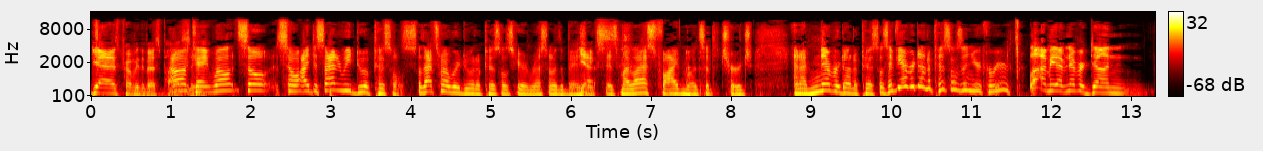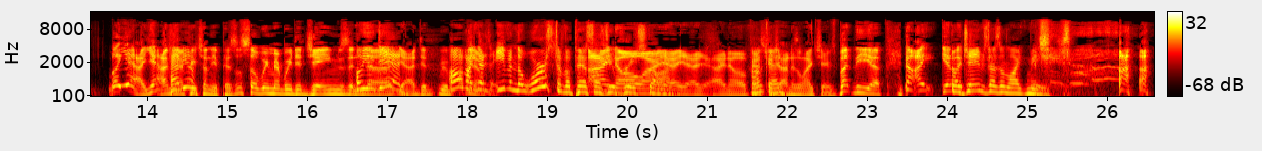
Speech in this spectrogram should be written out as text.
Yeah, it's probably the best policy. Okay, well, so so I decided we'd do epistles. So that's why we're doing epistles here in Wrestling with the Basics. Yes. It's my last five months at the church, and I've never done epistles. Have you ever done epistles in your career? Well, I mean, I've never done. Well, yeah, yeah. I mean, Have I you? preach on the epistles. So we remember, we did James and. Oh, you uh, did? Yeah, I did. Oh my you know. goodness! Even the worst of epistles I you know. preached I- on. yeah, yeah, yeah. I know. Pastor Okay. John doesn't like James, but the uh, no, I you know I- James doesn't like me.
